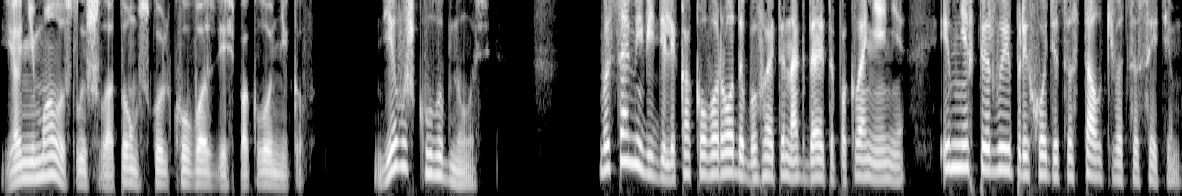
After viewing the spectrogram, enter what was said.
Я немало слышал о том, сколько у вас здесь поклонников. Девушка улыбнулась. Вы сами видели, какого рода бывает иногда это поклонение, и мне впервые приходится сталкиваться с этим.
